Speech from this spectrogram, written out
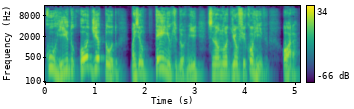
corrido o dia todo, mas eu tenho que dormir, senão no outro dia eu fico horrível. Ora,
